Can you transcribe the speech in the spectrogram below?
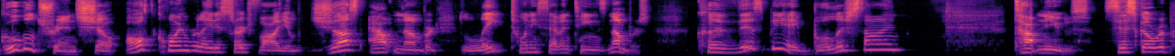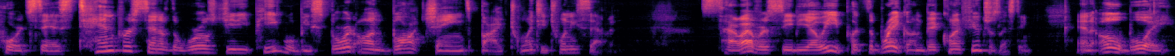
Google Trends show altcoin related search volume just outnumbered late 2017's numbers. Could this be a bullish sign? Top news Cisco report says 10% of the world's GDP will be stored on blockchains by 2027. However, CBOE puts a brake on Bitcoin futures listing. And oh boy,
